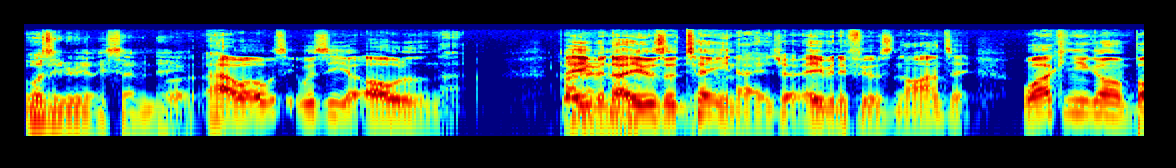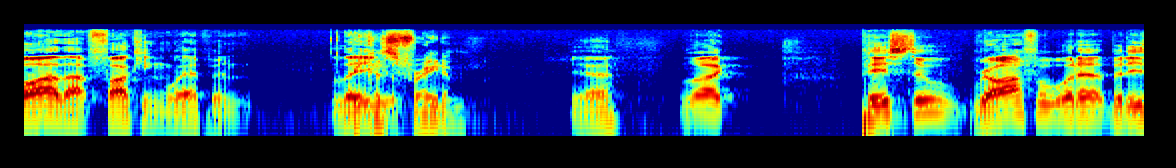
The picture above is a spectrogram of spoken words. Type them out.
Was he really 17? How old was he? Was he older than that? But even though he was a teenager, even if he was nineteen, why can you go and buy that fucking weapon legally? Because freedom. Yeah. like pistol, rifle, whatever. But he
